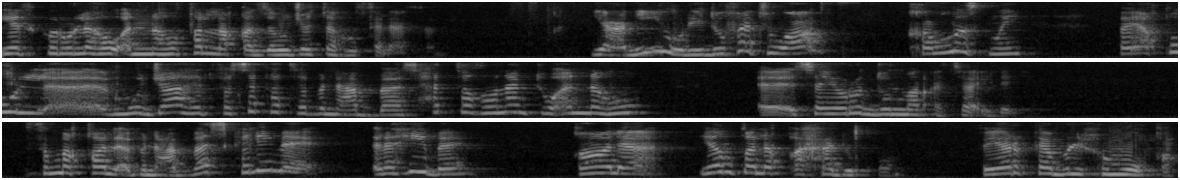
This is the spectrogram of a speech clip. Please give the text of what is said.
يذكر له أنه طلق زوجته ثلاثا. يعني يريد فتوى خلصني. فيقول مجاهد فسكت ابن عباس حتى ظننت أنه سيرد المرأة إليه. ثم قال ابن عباس كلمة رهيبة. قال ينطلق أحدكم فيركب الحموقة.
